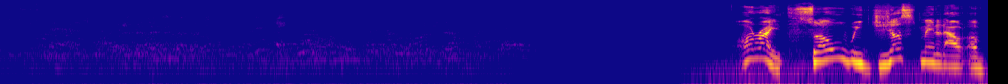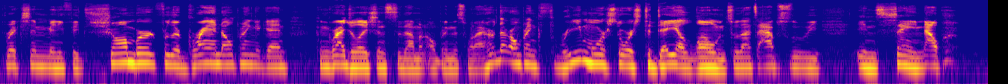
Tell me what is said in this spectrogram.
All right, so we just made it out of Bricks and Minifigs Schaumburg for their grand opening. Again, congratulations to them on opening this one. I heard they're opening three more stores today alone, so that's absolutely insane. Now,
